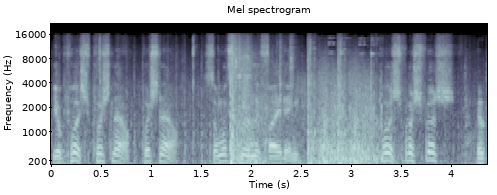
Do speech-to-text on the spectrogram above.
Yo, push, push now, push now. Someone's clearly fighting. Push, push, push. Yep.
